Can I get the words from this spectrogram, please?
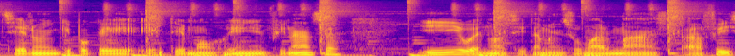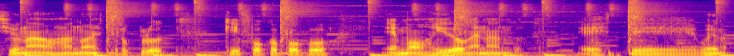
ser un equipo que estemos bien en finanzas y bueno, así también sumar más aficionados a nuestro club que poco a poco hemos ido ganando. Este, bueno,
